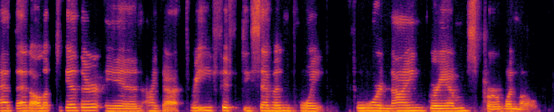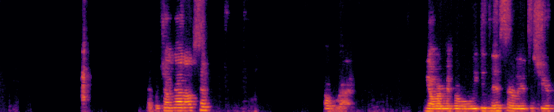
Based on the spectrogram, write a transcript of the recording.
add that all up together and I got three fifty-seven point four nine grams per one mole. That what y'all got also? All right. Y'all remember when we did this earlier this year?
